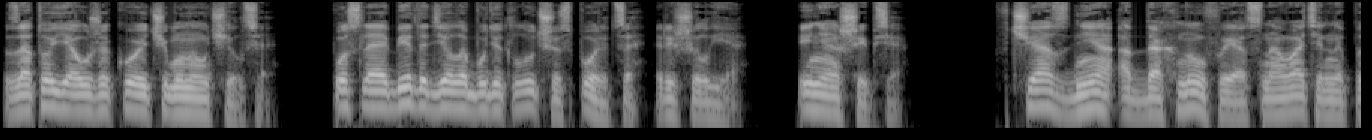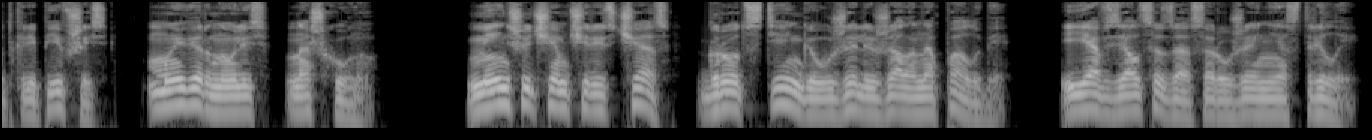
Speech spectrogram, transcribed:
Зато я уже кое-чему научился. После обеда дело будет лучше спориться, решил я. И не ошибся. В час дня отдохнув и основательно подкрепившись, мы вернулись на шхуну. Меньше чем через час грот Стеньга уже лежала на палубе, и я взялся за сооружение стрелы.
